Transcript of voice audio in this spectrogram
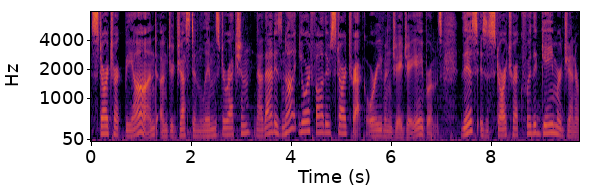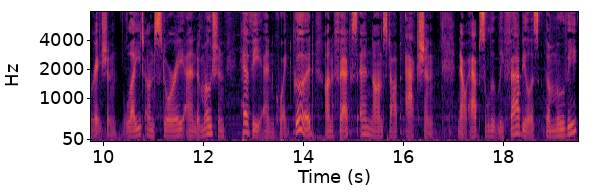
Star Trek Beyond, under Justin Lin's direction, now that is not your father's Star Trek or even J.J. Abrams. This is a Star Trek for the gamer generation, light on story and emotion heavy and quite good on effects and nonstop action. Now, absolutely fabulous, the movie,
